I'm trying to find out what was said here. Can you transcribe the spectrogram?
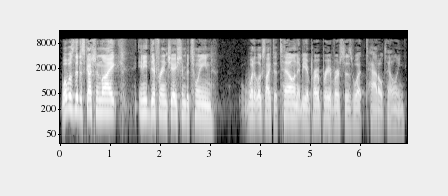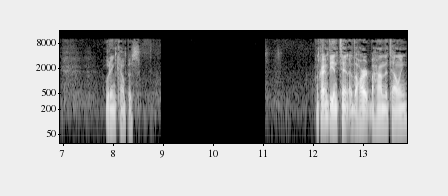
what was the discussion like? Any differentiation between what it looks like to tell and it be appropriate versus what tattletelling would encompass. Okay, the intent of the heart behind the telling.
